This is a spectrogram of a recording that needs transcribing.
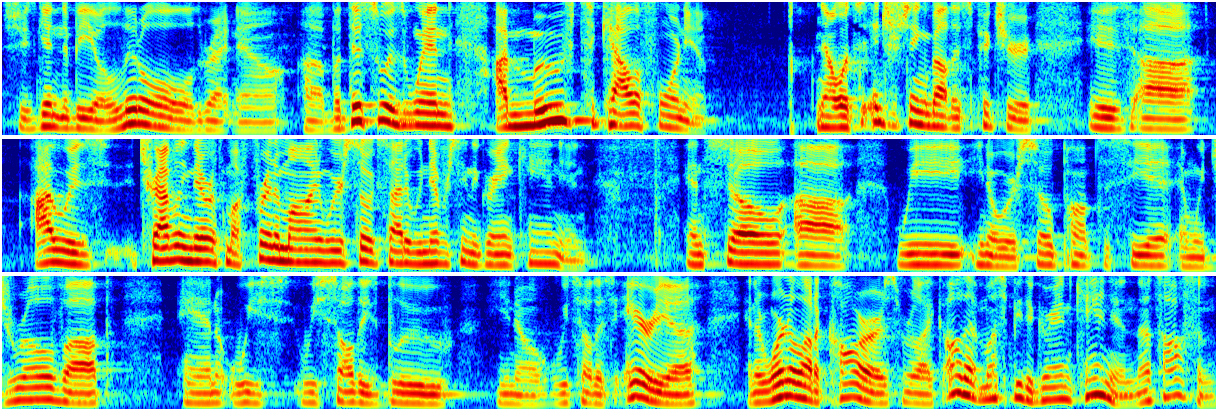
She's getting to be a little old right now. Uh, but this was when I moved to California. Now, what's interesting about this picture is uh, I was traveling there with my friend of mine. We were so excited. We'd never seen the Grand Canyon. And so uh, we, you know, we were so pumped to see it. And we drove up and we, we saw these blue, you know, we saw this area and there weren't a lot of cars. We're like, oh, that must be the Grand Canyon. That's awesome.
